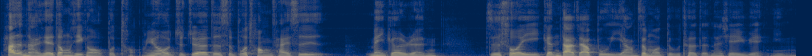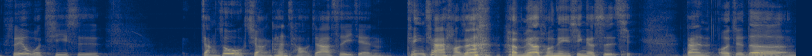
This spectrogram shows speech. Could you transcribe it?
他的哪些东西跟我不同，因为我就觉得这是不同才是每个人之所以跟大家不一样这么独特的那些原因。所以我其实讲说我喜欢看吵架是一件听起来好像很没有同情心的事情。但我觉得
